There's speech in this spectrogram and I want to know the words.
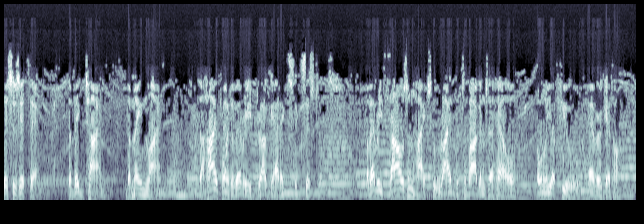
This is it then, the big time, the main line, the high point of every drug addict's existence. Of every thousand heights who ride the toboggan to hell, only a few ever get on.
